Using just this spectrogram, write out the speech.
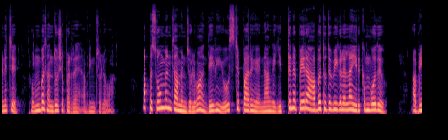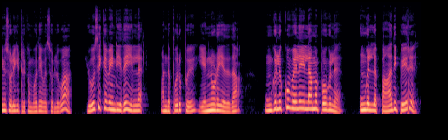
நினைச்சு ரொம்ப சந்தோஷப்படுறேன் அப்படின்னு சொல்லுவா. அப்ப சோம்பன் சாமன் சொல்லுவான் தேவி யோசிச்சு பாருங்க. நாங்க இத்தனை பேர் ஆபத்துதவிகளெல்லாம் இருக்கும்போது அப்படின்னு சொல்லிக்கிட்டு இருக்கும்போதே அவ சொல்லுவா யோசிக்க வேண்டியதே இல்ல. அந்த பொறுப்பு என்னுடையது தான் உங்களுக்கும் வேலை இல்லாம போகல. உங்கள பாதி பேரு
